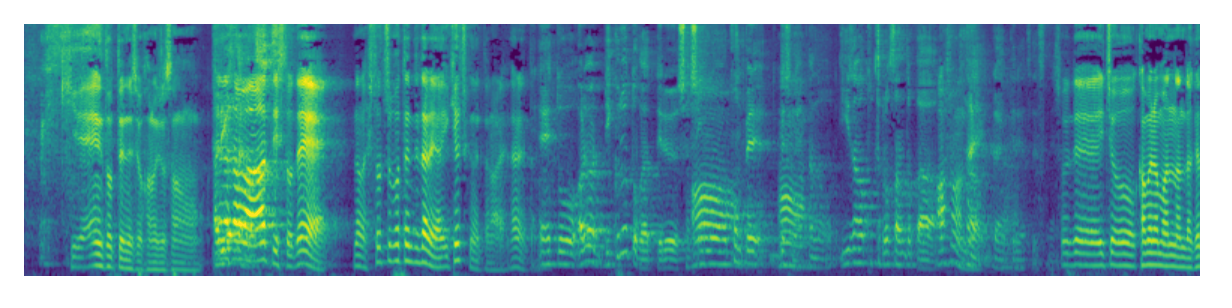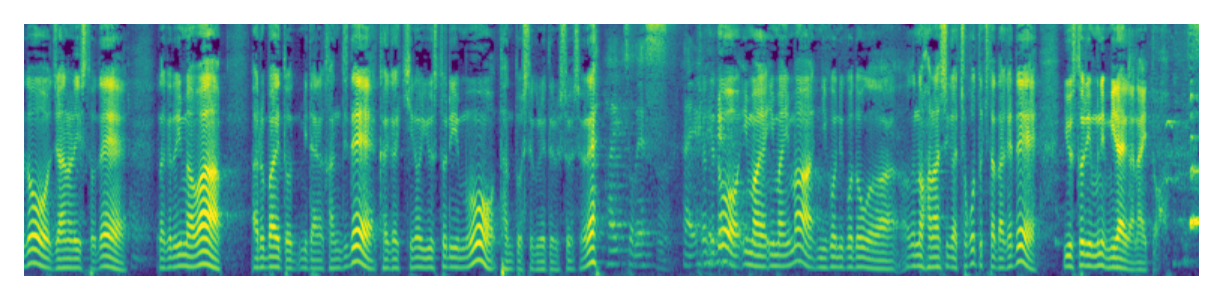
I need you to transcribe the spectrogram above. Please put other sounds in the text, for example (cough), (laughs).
きれいに撮ってるんですよ、彼女さんを。助田さんはアーティストで、なんか一坪店って誰や、池内くんやったのあれ。誰やったの？えー、とあれはリクルートがやってる写真のコンペですね。あの飯沢小太郎さんとかあそうなんだ。はい、がやってるやつですね。それで一応カメラマンなんだけど、ジャーナリストで、だけど今はアルバイトみたいな感じで、海外機器のユーストリームを担当してくれてる人ですよね。はいそうです、はい。だけど、今、今、今、ニコニコ動画がの話がちょこっと来ただけで、ユーストリームに未来がないと。(laughs)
